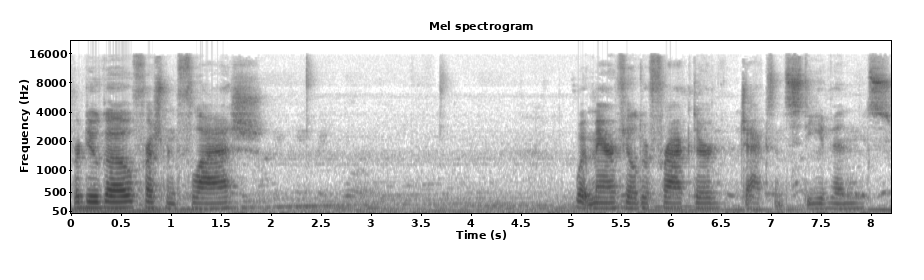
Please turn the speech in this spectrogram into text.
Verdugo, freshman flash. Whit Merrifield refractor, Jackson Stephens.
